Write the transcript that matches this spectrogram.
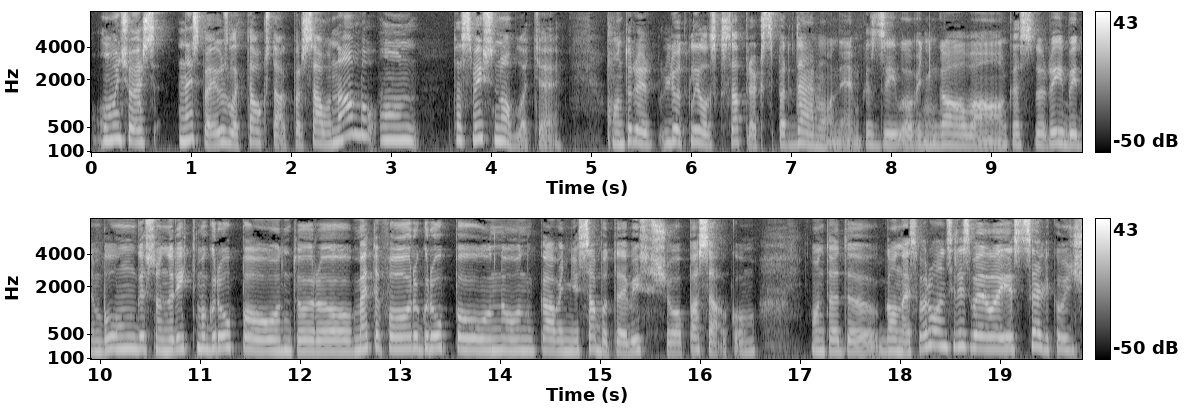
un viņš vairs nespēja uzlikt augstāk par savu nabu, un tas viss nobloķē. Un tur ir ļoti lielisks apraksts par dēmoniem, kas dzīvo viņa galvā, kas tur rībina bungas un ritmu grupu un tur uh, metaforu grupu un, un kā viņi sabotē visu šo pasākumu. Un tad uh, galvenais varonis ir izvēlējies ceļu, ka viņš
